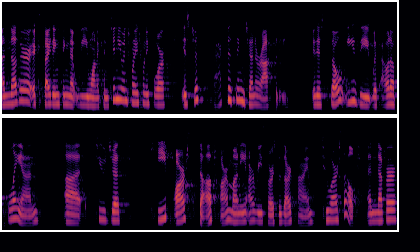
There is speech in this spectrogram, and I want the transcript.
another exciting thing that we want to continue in 2024 is just practicing generosity. It is so easy without a plan uh, to just keep our stuff, our money, our resources, our time to ourselves and never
